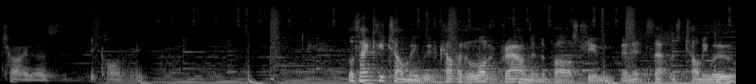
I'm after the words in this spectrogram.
China's economy. Well, thank you, Tommy. We've covered a lot of ground in the past few minutes. That was Tommy Wu,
